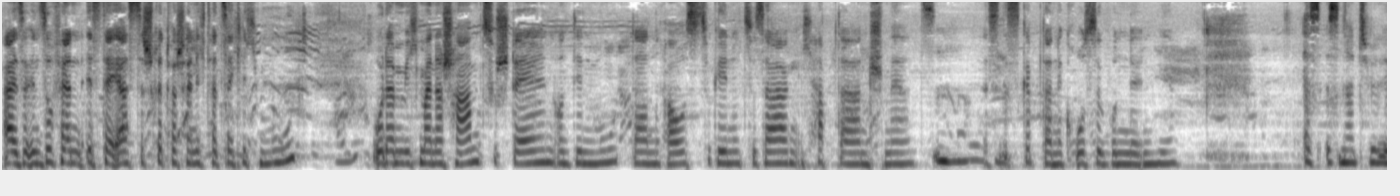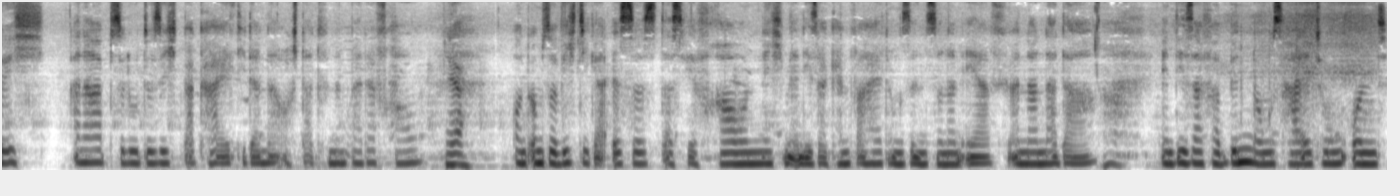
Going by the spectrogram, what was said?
Also insofern ist der erste Schritt wahrscheinlich tatsächlich Mut oder mich meiner Scham zu stellen und den Mut dann rauszugehen und zu sagen, ich habe da einen Schmerz. Mhm. Es, es gibt da eine große Wunde in mir. Es ist natürlich eine absolute Sichtbarkeit, die dann da auch stattfindet bei der Frau. Ja. Und umso wichtiger ist es, dass wir Frauen nicht mehr in dieser Kämpferhaltung sind, sondern eher füreinander da. Ah in dieser Verbindungshaltung und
